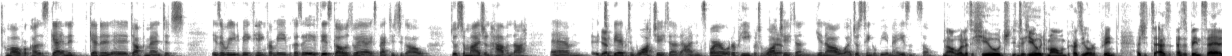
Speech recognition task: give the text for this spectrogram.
to come over because getting it getting it uh, documented." Is a really big thing for me because if this goes way I expect it to go, just imagine having that um, Yeah. to be able to watch it and, and inspire other people to watch Yeah. it and you know I just think it would be amazing so No, well, it's a huge, it's a huge moment because European, as, as, as it's been said,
